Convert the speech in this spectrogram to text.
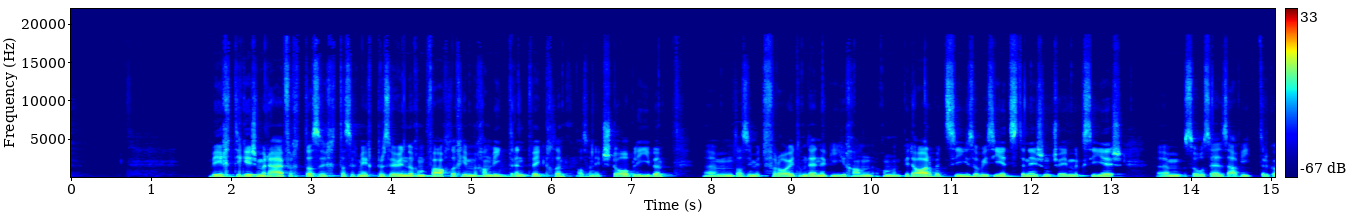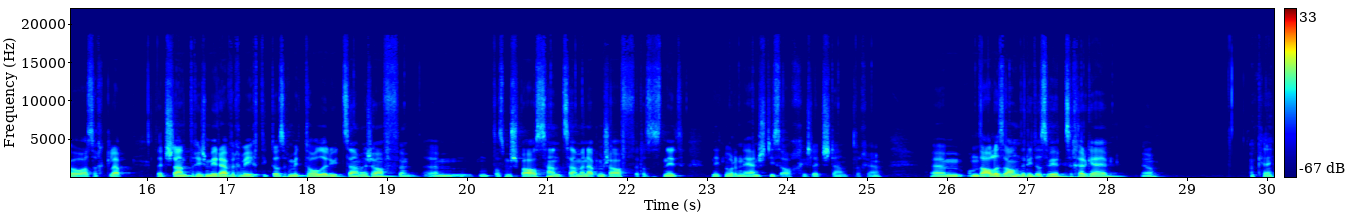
Wichtig ist mir einfach, dass ich, dass ich mich persönlich und fachlich immer kann weiterentwickeln kann, also nicht stehen bleiben ähm, dass ich mit Freude und Energie kann, kann bei der Arbeit sein so wie es jetzt ist und schon immer war. Ähm, so soll es auch weitergehen. Also ich glaube, letztendlich ist mir einfach wichtig, dass ich mit tollen Leuten zusammen arbeite, ähm, dass wir Spass haben zusammen dem Arbeiten, dass es nicht, nicht nur eine ernste Sache ist letztendlich. Ja. Ähm, und alles andere, das wird sich ergeben. Ja. Okay.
